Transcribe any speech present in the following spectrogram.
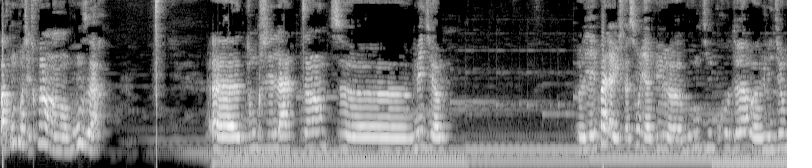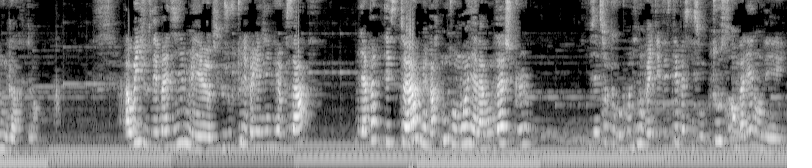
Par contre, moi, j'ai trouvé un, bronzer. Euh, donc j'ai la teinte euh, médium il euh, n'y avait pas la de toute façon, il y avait euh, Powder euh, Medium Dark. Ah oui, je vous ai pas dit, mais euh, parce que j'ouvre tous les packaging comme ça, il n'y a pas de testeur, mais par contre au moins il y a l'avantage que vous êtes sûr que vos produits n'ont pas été testés parce qu'ils sont tous emballés dans des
